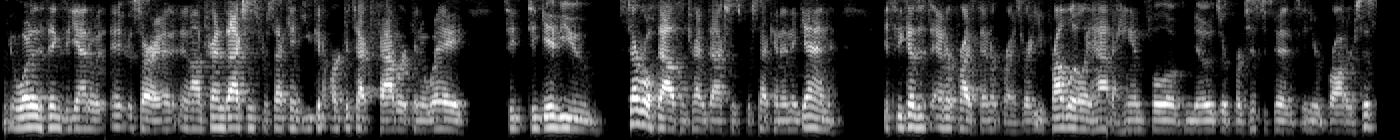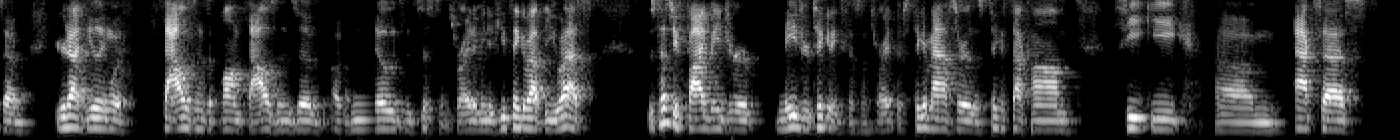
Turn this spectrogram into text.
One of the things again, with, eh, sorry, and on transactions per second, you can architect Fabric in a way to, to give you several thousand transactions per second. And again, it's because it's enterprise to enterprise, right? You probably only have a handful of nodes or participants in your broader system. You're not dealing with thousands upon thousands of, of nodes and systems, right? I mean, if you think about the US, there's essentially five major major ticketing systems, right? There's Ticketmaster, there's Tickets.com, SeatGeek, um, Access,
